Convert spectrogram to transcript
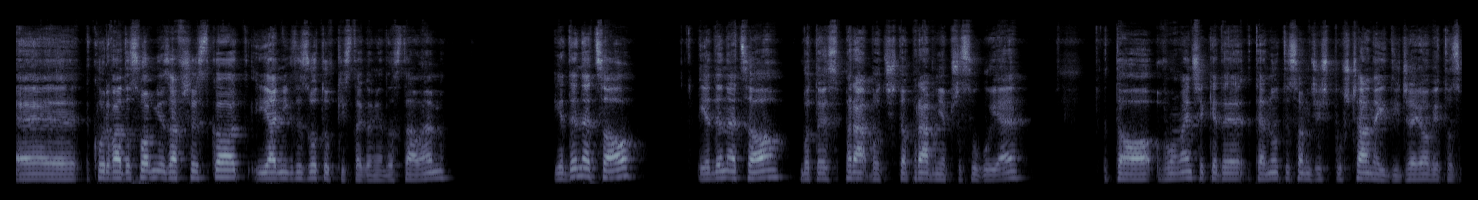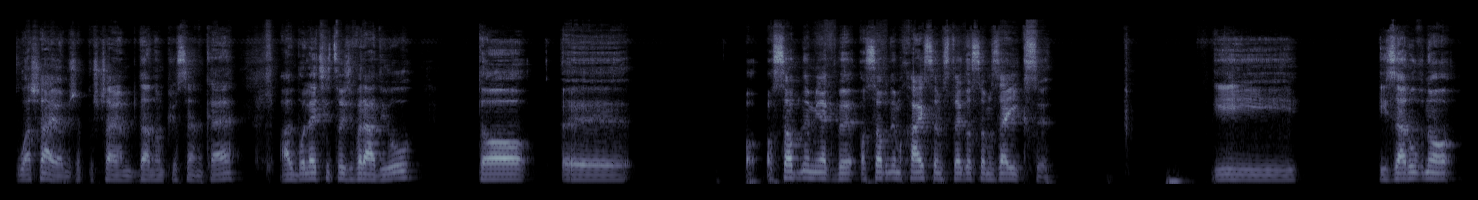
e, kurwa dosłownie za wszystko. Ja nigdy złotówki z tego nie dostałem. Jedyne co, jedyne co, bo to jest pra, bo ci to prawnie przysługuje, to w momencie, kiedy te nuty są gdzieś puszczane i DJ-owie to zgłaszają, że puszczają daną piosenkę, albo leci coś w radiu, to yy, osobnym jakby, osobnym hajsem z tego są ZX-y. I, i zarówno,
